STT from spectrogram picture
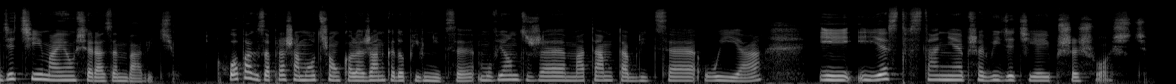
Dzieci mają się razem bawić. Chłopak zaprasza młodszą koleżankę do piwnicy, mówiąc, że ma tam tablicę i, i jest w stanie przewidzieć jej przyszłość.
